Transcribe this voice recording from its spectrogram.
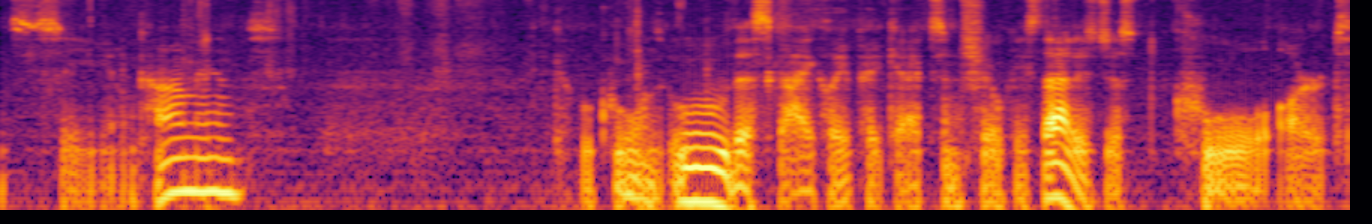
Let's see, uncommons. Couple cool ones. Ooh, the Skyclave pickaxe and showcase. That is just cool art.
